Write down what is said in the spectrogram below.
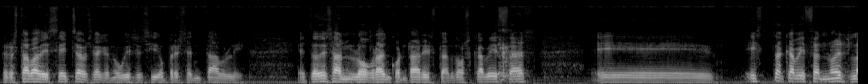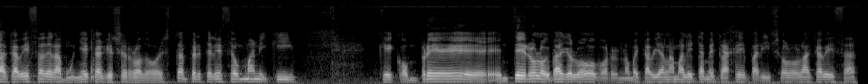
Pero estaba deshecha, o sea que no hubiese sido presentable. Entonces han logrado encontrar estas dos cabezas. Eh, esta cabeza no es la cabeza de la muñeca que se rodó, esta pertenece a un maniquí que compré entero, lo que pasa es que luego, porque no me cabía en la maleta, me traje de París solo la cabeza,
